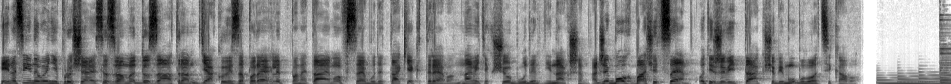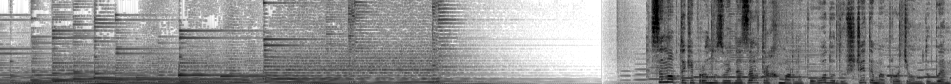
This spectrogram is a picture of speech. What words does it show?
І на цій новині прощаюся з вами до завтра. Дякую за перегляд. Пам'ятаємо, все буде так, як треба, навіть якщо буде інакше. Адже Бог бачить все, от і живіть так, щоб йому було цікаво. Синоптики прогнозують на завтра хмарну погоду, дощитиме протягом доби.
